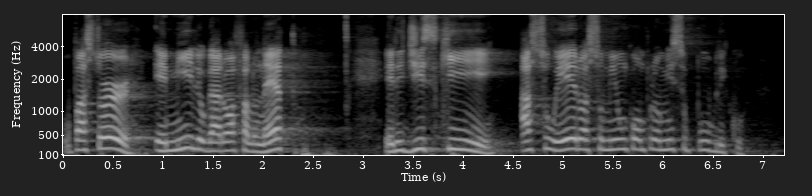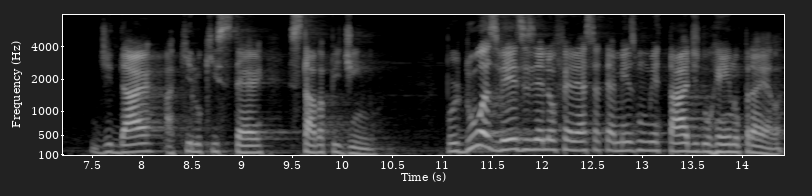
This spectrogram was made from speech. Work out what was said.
O pastor Emílio Garófalo Neto, ele diz que Assuero assumiu um compromisso público de dar aquilo que Esther estava pedindo. Por duas vezes ele oferece até mesmo metade do reino para ela.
